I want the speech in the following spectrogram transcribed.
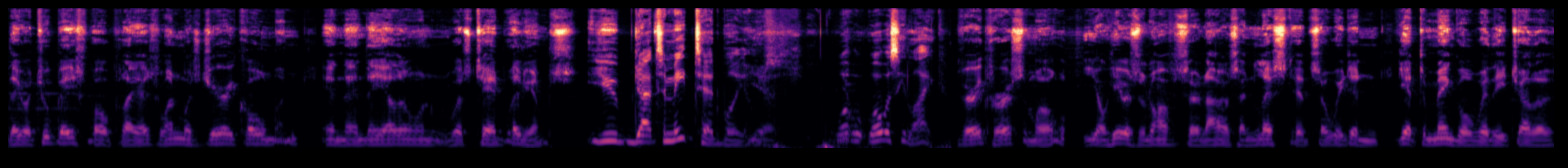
They were two baseball players. One was Jerry Coleman, and then the other one was Ted Williams. You got to meet Ted Williams. Yes. What, what was he like? Very personable. You know, he was an officer and I was enlisted, so we didn't get to mingle with each other.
